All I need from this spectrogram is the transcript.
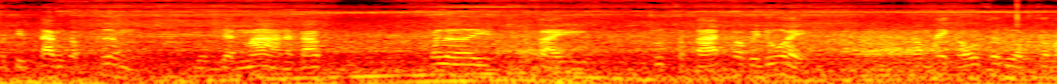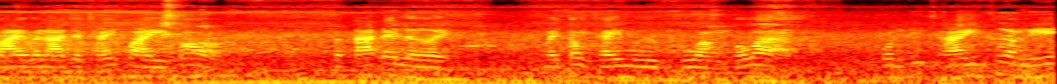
มาติดตั้งกับเครื่องลมยันมานะครับ ก็เลยใส่ชุดสตาร์ทเข้าไปด้วยทำให้เขาสะดวกสบายเวลาจะใช้ไฟก็สตาร์ทได้เลย ไม่ต้องใช้มือควง เพราะว่าคนที่ใช้เครื่องนี้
